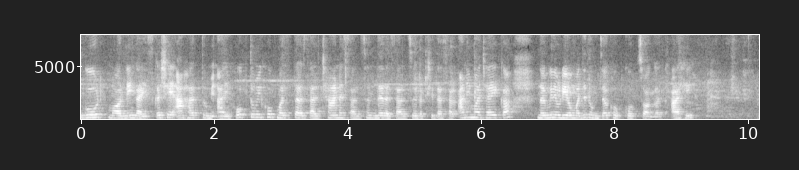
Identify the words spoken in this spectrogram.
Good morning eyes कसे आहात तुम्ही? आय होप तुम्ही खूप मस्त असाल छान असाल सुंदर असाल सुरक्षित असाल आणि माझ्या एका नवीन व्हिडिओमध्ये तुमचं खूप खूप स्वागत आहे.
